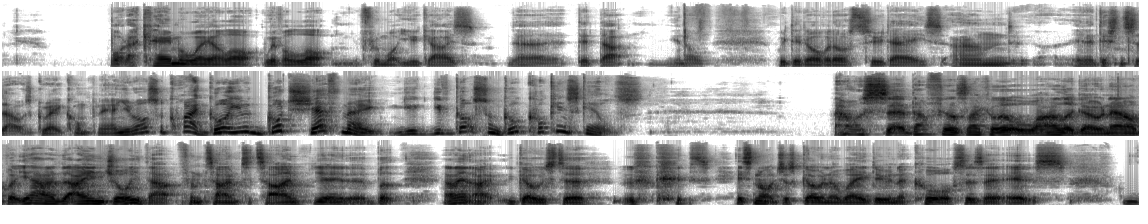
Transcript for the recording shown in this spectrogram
But I came away a lot with a lot from what you guys uh, did that, you know, we did over those two days. And in addition to that, was great company. And you're also quite good. You're a good chef, mate. You, you've got some good cooking skills. That was uh, that feels like a little while ago now, but yeah, I, I enjoyed that from time to time. Yeah, but I think that goes to it's not just going away doing a course, is it? It's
